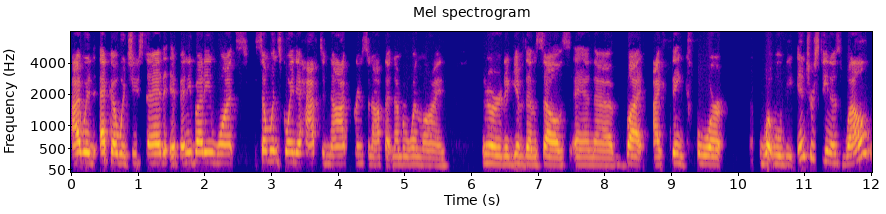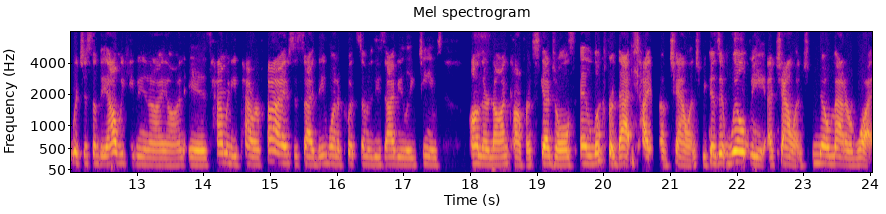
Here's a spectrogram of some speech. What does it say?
I would echo what you said. If anybody wants, someone's going to have to knock Princeton off that number one line in order to give themselves. And uh, but I think for what will be interesting as well, which is something I'll be keeping an eye on, is how many Power Fives decide they want to put some of these Ivy League teams on their non-conference schedules and look for that type of challenge because it will be a challenge no matter what.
